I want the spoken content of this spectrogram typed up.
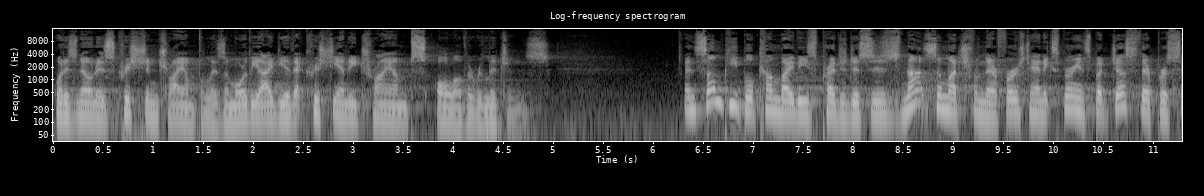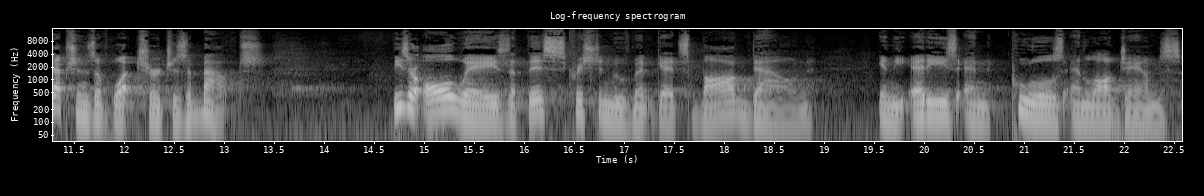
What is known as Christian triumphalism, or the idea that Christianity triumphs all other religions. And some people come by these prejudices not so much from their firsthand experience, but just their perceptions of what church is about. These are all ways that this Christian movement gets bogged down in the eddies and pools and log jams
